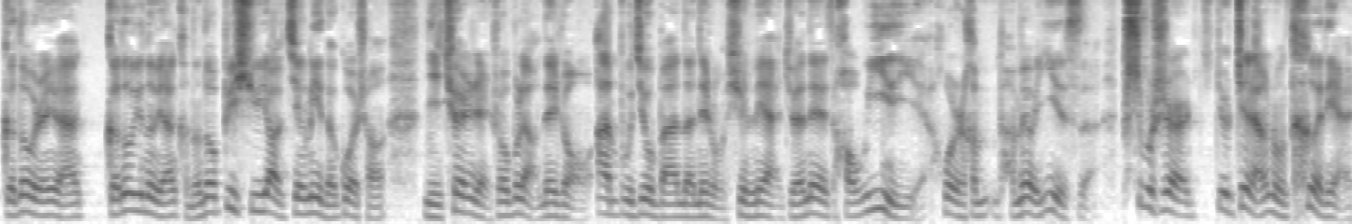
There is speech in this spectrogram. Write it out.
格斗人员、格斗运动员可能都必须要经历的过程。你确实忍受不了那种按部就班的那种训练，觉得那毫无意义或者很很没有意思，是不是？就这两种特点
